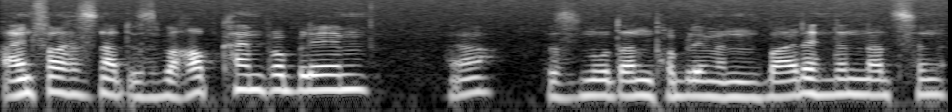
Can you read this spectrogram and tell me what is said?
Einfaches NAT ist überhaupt kein Problem. Ja? Das ist nur dann ein Problem, wenn beide hinter NAT sind.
